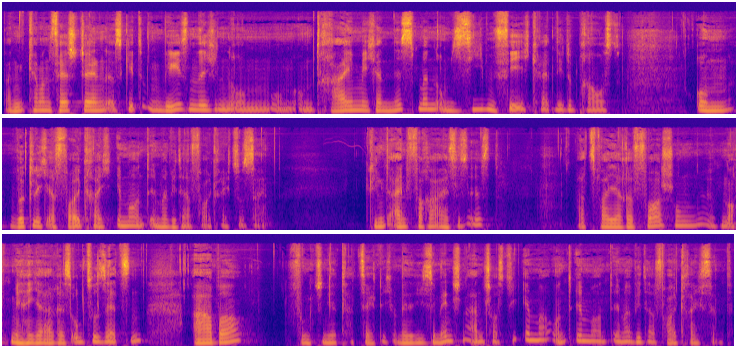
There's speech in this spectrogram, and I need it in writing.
dann kann man feststellen, es geht im Wesentlichen um, um, um drei Mechanismen, um sieben Fähigkeiten, die du brauchst, um wirklich erfolgreich, immer und immer wieder erfolgreich zu sein. Klingt einfacher, als es ist. War zwei Jahre Forschung, noch mehr Jahre es umzusetzen, aber funktioniert tatsächlich. Und wenn du diese Menschen anschaust, die immer und immer und immer wieder erfolgreich sind,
